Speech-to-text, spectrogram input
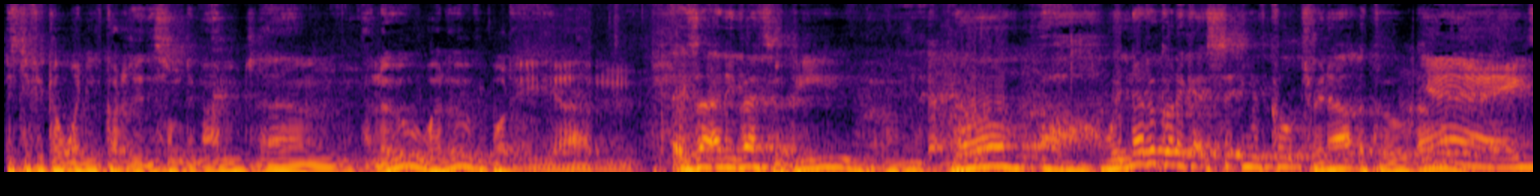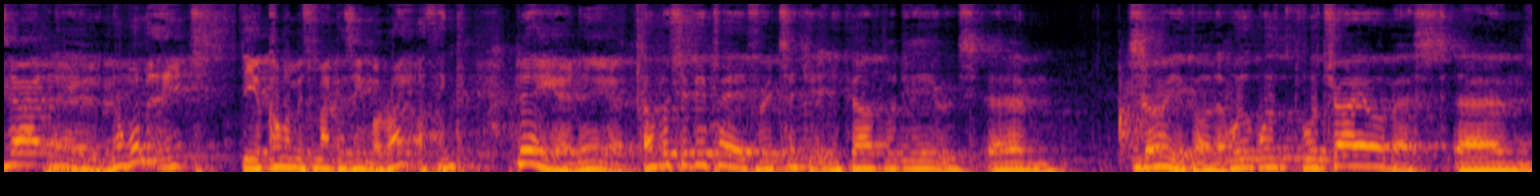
it's difficult when you've got to do this on demand. Um, hello, hello, everybody. Um, Is that any better? No. Oh, we're never going to get City of Culture in Hartlepool, are yeah, exactly. No wonder it's the Economist magazine were right, I think. There you, there we? How much have you paid for a ticket and you can't bloody hear us? Um, sorry about that. We'll, we'll, we'll try our best. Um,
